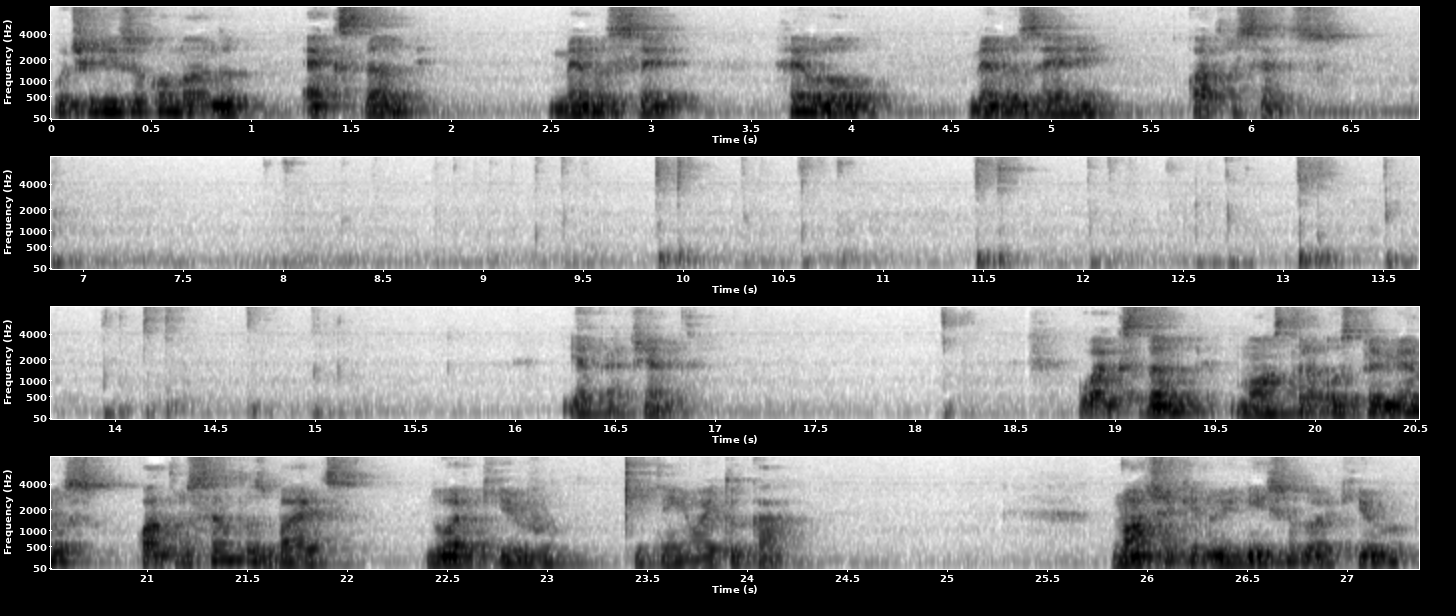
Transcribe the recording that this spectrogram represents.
utilize o comando xdump -c hello-n400. E aperte Enter. O xdump mostra os primeiros 400 bytes do arquivo que tem 8K. Note que no início do arquivo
